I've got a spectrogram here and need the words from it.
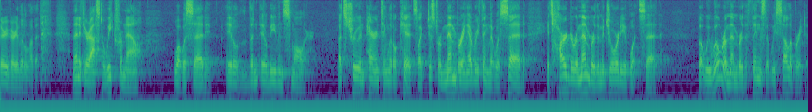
very, very little of it. And then if you're asked a week from now what was said, it'll, then it'll be even smaller. That's true in parenting little kids. Like just remembering everything that was said, it's hard to remember the majority of what's said. But we will remember the things that we celebrated,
